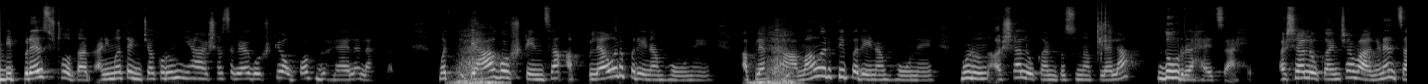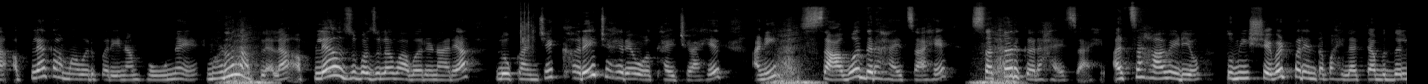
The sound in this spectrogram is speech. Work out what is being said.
डिप्रेस्ड होतात आणि मग त्यांच्याकडून ह्या अशा सगळ्या गोष्टी आपोआप घडायला लागतात. मग त्या गोष्टींचा आपल्यावर परिणाम होऊ नये आपल्या कामावरती परिणाम होऊ नये म्हणून अशा लोकांपासून आपल्याला दूर राहायचं आहे. अशा लोकांच्या वागण्याचा आपल्या कामावर परिणाम होऊ नये म्हणून आपल्याला आपल्या आजूबाजूला वावरणाऱ्या लोकांचे खरे चेहरे ओळखायचे आहेत आणि सावध राहायचं आहे सतर्क राहायचं आहे. आजचा हा व्हिडिओ तुम्ही शेवटपर्यंत पाहिलात त्याबद्दल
